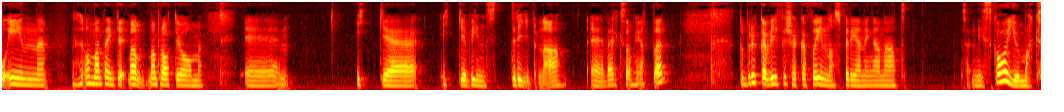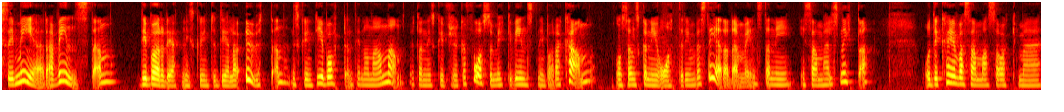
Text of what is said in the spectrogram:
få in, om man tänker, man, man pratar ju om eh, icke, icke vinstdrivna eh, verksamheter. Då brukar vi försöka få in oss föreningarna att här, ni ska ju maximera vinsten. Det är bara det att ni ska inte dela ut den. Ni ska inte ge bort den till någon annan, utan ni ska försöka få så mycket vinst ni bara kan. Och sen ska ni återinvestera den vinsten i, i samhällsnytta. Och det kan ju vara samma sak med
